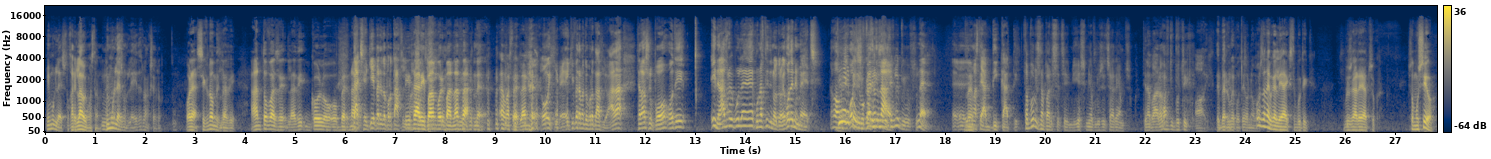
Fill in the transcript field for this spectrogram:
Μη μου λες. Το Χαριλάου ήμασταν. Μη μου λες, μου λέει. Δεν θέλω να ξέρω. Ωραία, συγγνώμη δηλαδή. Αν το βάζε, δηλαδή γκολ ο ο Μπερνάρ. Εντάξει, εκεί έπαιρνε το Τι πρωτάθλημα. θα Οκ. λυπάμαι, Μωρή Πανάθα; Ναι. Άμα στα ελάνε. Όχι, ρε, εκεί πέραμε το πρωτάθλημα. Αλλά θέλω να σου πω ότι είναι άνθρωποι που λέει, έχουν αυτή την οτροπία. Εγώ δεν είμαι έτσι. Τι είναι, Ό,τι παιδί μου, σου καθένας φέρνει, ό,τι ναι. βλέπει. Ναι. Ε, Είμαστε αντί κάτι. Θα μπορούσε να πάρεις έτσι ηγέσει μια μπλουζίτσα Ρέαμτσουκ. Τι να πάρω; Αυτή που τίκ. Όχι, δεν παίρνουμε ποτέ όνομα. Πώς δεν έβγαλε η ΑΕΚ στην μπουτίκ. Μπλουζαρέα τσουκ. Στο μουσείο.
